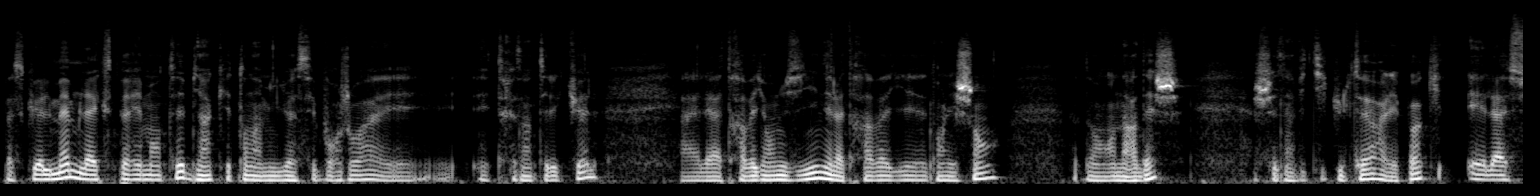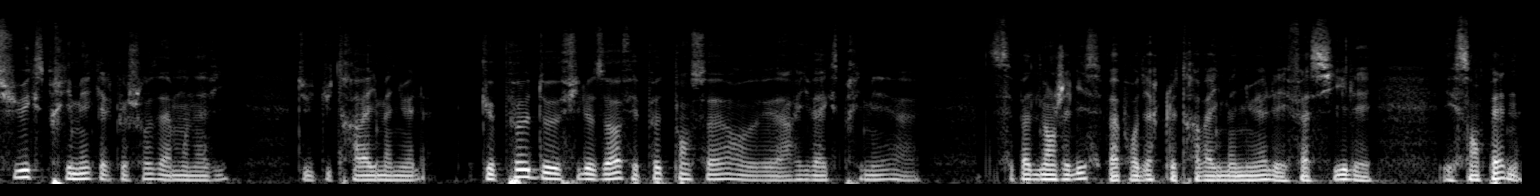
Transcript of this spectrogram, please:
Parce qu'elle-même l'a expérimenté, bien qu'étant d'un milieu assez bourgeois et très intellectuel. Elle a travaillé en usine, elle a travaillé dans les champs, en Ardèche, chez un viticulteur à l'époque, et elle a su exprimer quelque chose, à mon avis, du, travail manuel, que peu de philosophes et peu de penseurs euh, arrivent à exprimer. euh. C'est pas de l'angélisme, c'est pas pour dire que le travail manuel est facile et, et sans peine,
